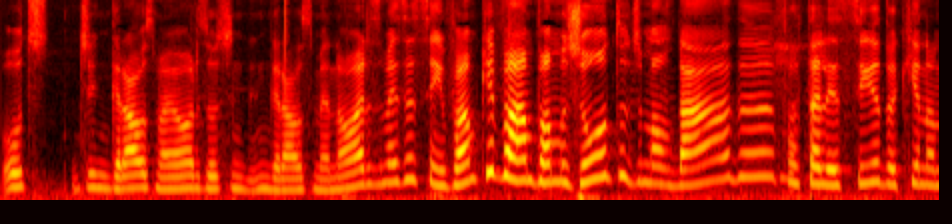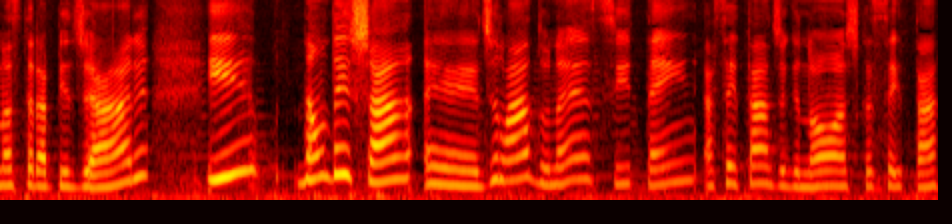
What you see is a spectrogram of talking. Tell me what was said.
outros de em graus maiores, outros em graus menores. Mas assim, vamos que vamos, vamos junto, de mão dada, fortalecido aqui na nossa terapia diária e não deixar é, de lado, né? Se tem, aceitar diagnóstico, aceitar,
